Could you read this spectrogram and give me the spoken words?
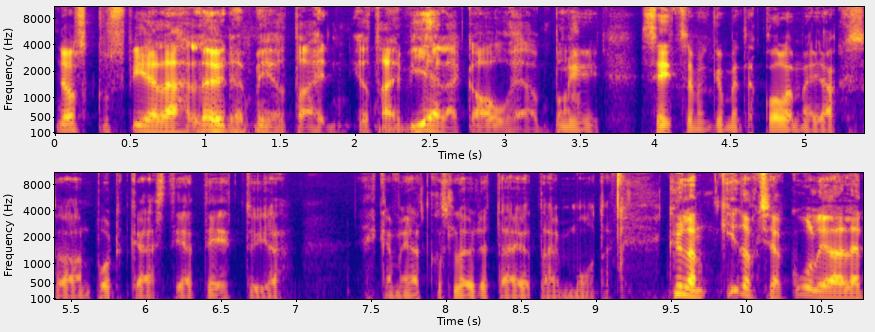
joskus vielä löydämme jotain, jotain vielä kauheampaa. Niin, 73 jaksoa on podcastia tehty ja ehkä me jatkossa löydetään jotain muuta. Kyllä, kiitoksia kuulijoille.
